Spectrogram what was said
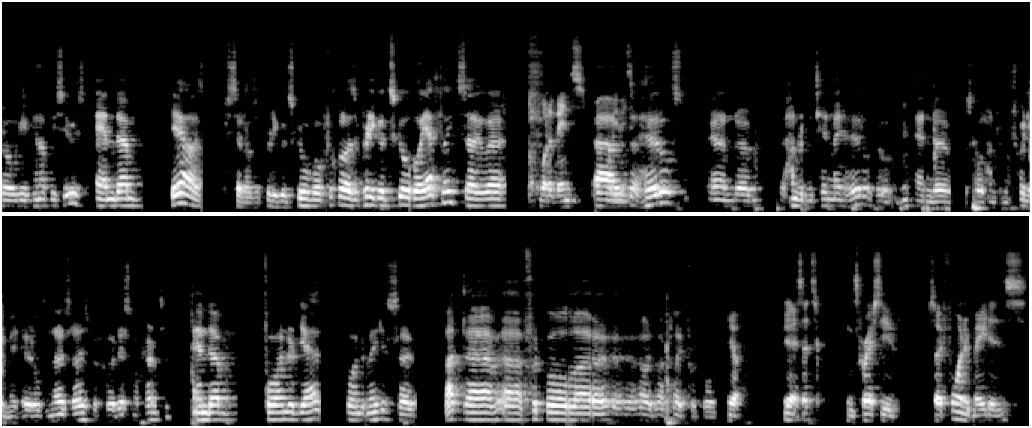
called You Cannot Be Serious. And um, yeah, I was, said I was a pretty good schoolboy footballer. I was a pretty good schoolboy athlete. So uh, What events? uh, What the hurdles and um, 110 metre hurdles, or, Mhm. and uh, it was called 120 metre hurdles in those days before decimal currency, and um, 400 yards, 400 metres. So, but uh, uh, football, uh, uh, I, I played football. Yeah. Yes, that's impressive so 400 meters,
